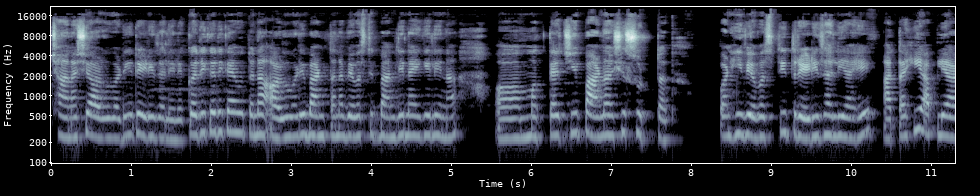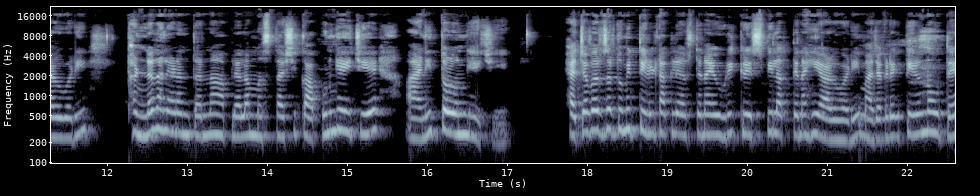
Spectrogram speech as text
छान अशी आळूवडी रेडी झालेली आहे. कधी कधी काय होतं ना आळूवडी बांधताना व्यवस्थित बांधली नाही गेली ना मग त्याची पानं अशी सुटतात. पण ही व्यवस्थित रेडी झाली आहे. आता ही आपली आळूवडी थंड झाल्यानंतर ना आपल्याला मस्त अशी कापून घ्यायची आहे आणि तळून घ्यायची आहे ह्याच्यावर जर तुम्ही तीळ टाकले असते ना एवढी क्रिस्पी लागते ना ही आळूवडी. माझ्याकडे तीळ नव्हते.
